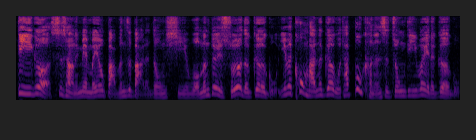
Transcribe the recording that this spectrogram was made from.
第一个市场里面没有百分之百的东西，我们对所有的个股，因为控盘的个股它不可能是中低位的个股，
